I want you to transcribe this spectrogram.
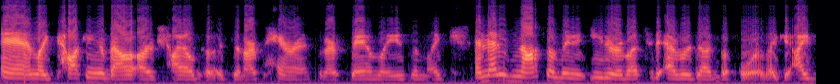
and like talking about our childhoods and our parents and our families and like and that is not something that either of us had ever done before. Like i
